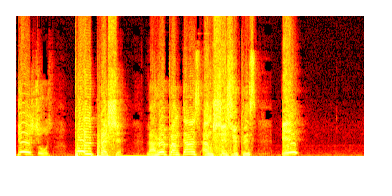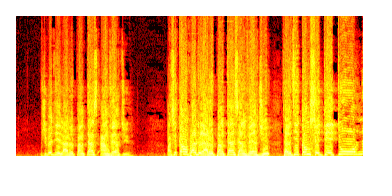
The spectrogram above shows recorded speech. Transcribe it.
Deux choses. Paul prêchait la repentance en Jésus-Christ et, je veux dire, la repentance envers Dieu. Parce que quand on parle de la repentance envers Dieu, ça veut dire qu'on se détourne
